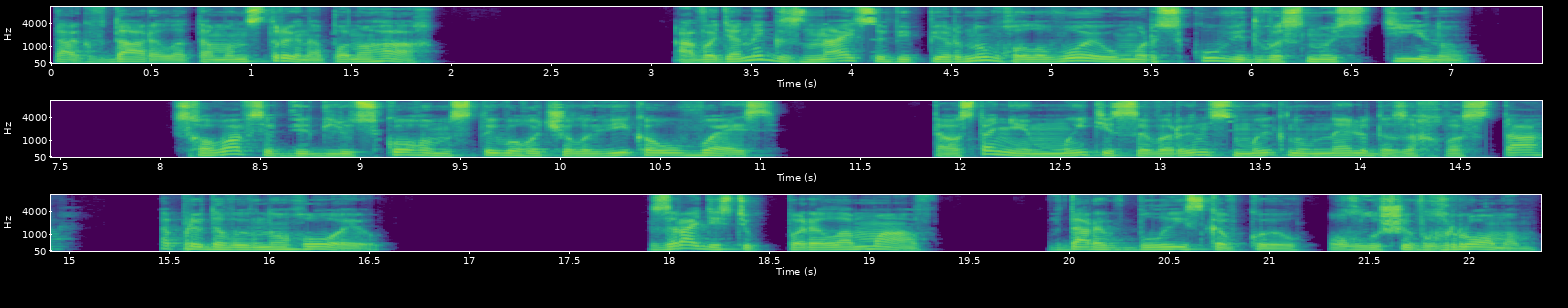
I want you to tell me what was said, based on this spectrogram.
Так вдарила та монстрина по ногах. А водяник знай собі пірнув головою у морську відвесну стіну, сховався від людського мстивого чоловіка увесь, та останньої миті Северин смикнув нелюда за хвоста та придавив ногою. З радістю переламав, вдарив блискавкою, оглушив громом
